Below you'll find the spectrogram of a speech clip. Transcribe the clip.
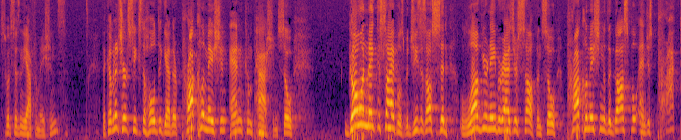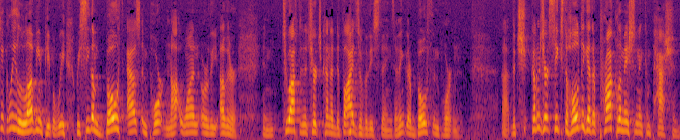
that's what it says in the affirmations. The covenant church seeks to hold together proclamation and compassion. So go and make disciples. But Jesus also said, love your neighbor as yourself. And so proclamation of the gospel and just practically loving people, we, we see them both as important, not one or the other. And too often the church kind of divides over these things. I think they're both important. Uh, the ch- Covenant Church seeks to hold together proclamation and compassion,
